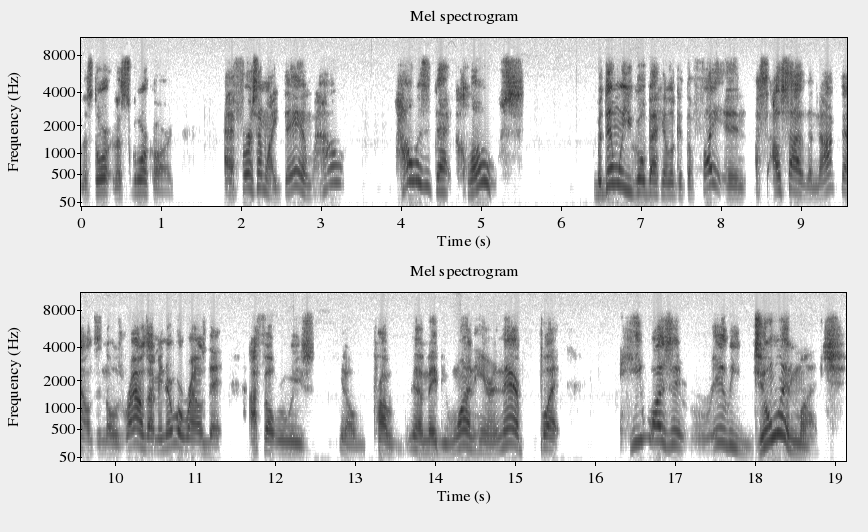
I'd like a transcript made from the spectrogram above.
the store the scorecard, at first I'm like, damn, how how is it that close? But then when you go back and look at the fight and outside of the knockdowns in those rounds, I mean, there were rounds that I felt Ruiz, you know, probably you know, maybe one here and there, but he wasn't really doing much.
